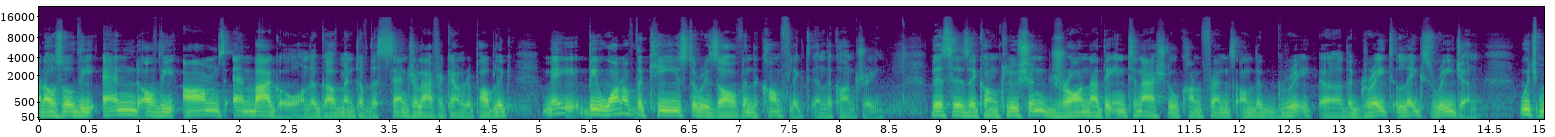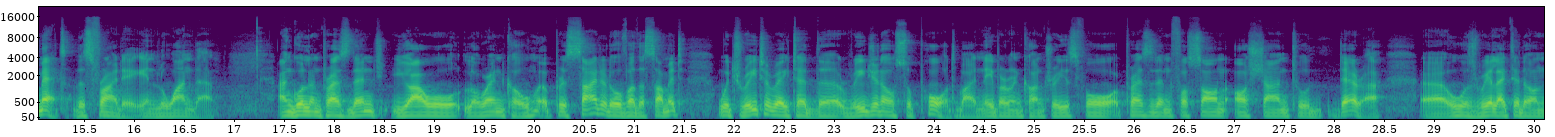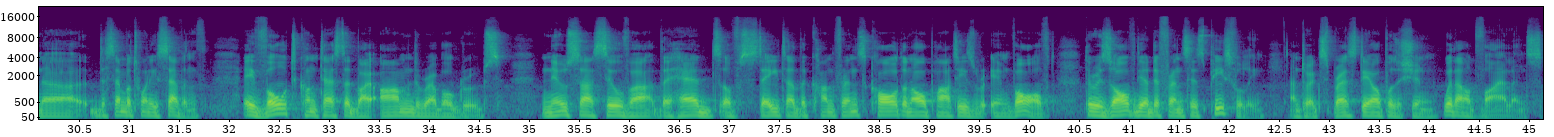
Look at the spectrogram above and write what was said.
and also the end of the arms embargo on the government of the Central African Republic may be one of the keys to resolving the conflict in the country. This is a conclusion drawn at the International Conference on the uh, the Great Lakes region, which met this Friday in Luanda. Angolan President Joao Lourenco presided over the summit, which reiterated the regional support by neighboring countries for President Faustin-Archange Touadera, uh, who was re-elected on uh, December 27th, a vote contested by armed rebel groups. Nilsa Silva, the heads of state at the conference, called on all parties involved to resolve their differences peacefully and to express their opposition without violence.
